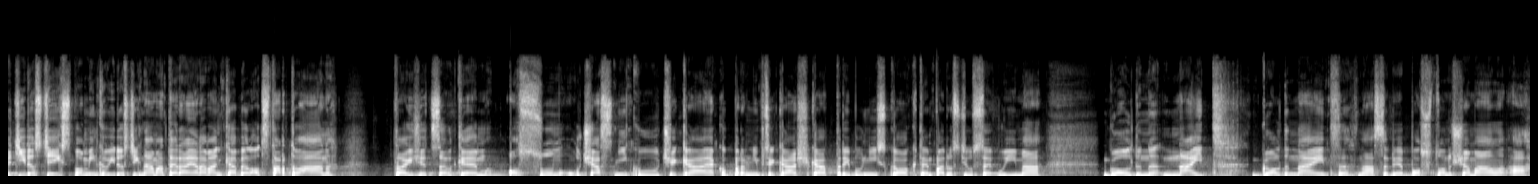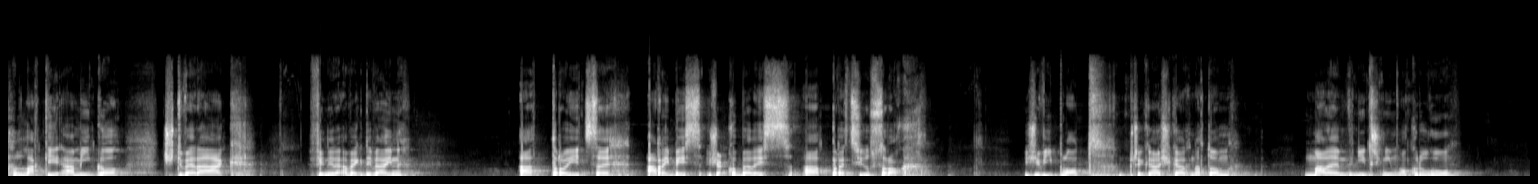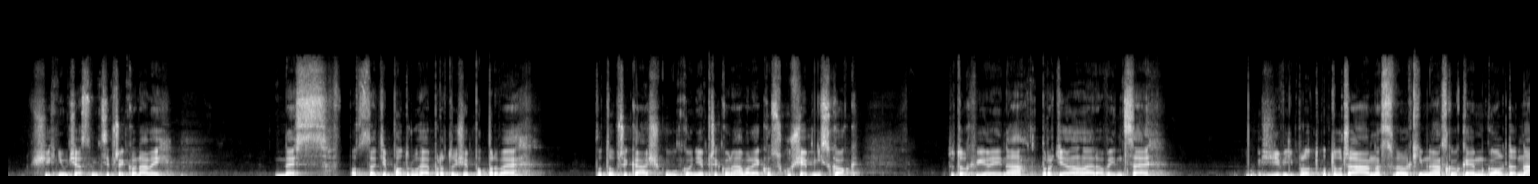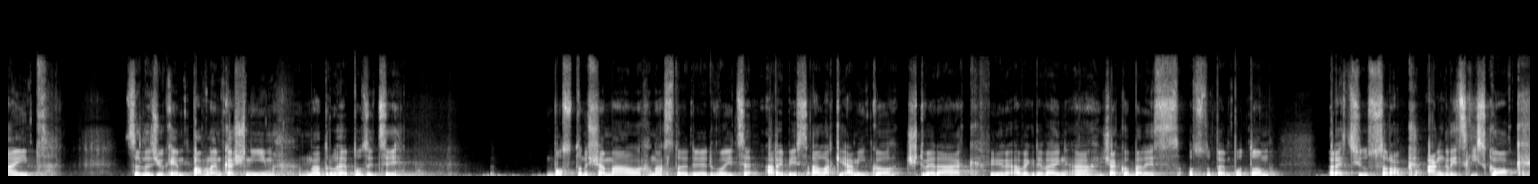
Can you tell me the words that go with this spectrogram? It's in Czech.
Třetí dostih, vzpomínkový dostih na amatéra Jana Vaňka byl odstartován, takže celkem 8 účastníků čeká jako první překážka tribunní skok, tempa dostihu se ujímá Golden Knight. Golden Knight následuje Boston Shamal a Lucky Amico, čtverák, Finir avec Divine a trojice Aribis, Jacobelis a Precious Rock. Živý plot, překážka na tom malém vnitřním okruhu. Všichni účastníci překonali. Dnes v podstatě po druhé, protože poprvé toto překážku koně překonávali jako zkušební skok. Tuto chvíli na protilehlé rovince živý plot Utuřán s velkým náskokem Golden Knight, sedle s jokem Pavlem Kašným na druhé pozici Boston Shamal, následuje dvojice Aribis a Lucky Amico, čtverák Fear Avec Devine a Jacobelis, odstupem potom Precious Rock. Anglický skok,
